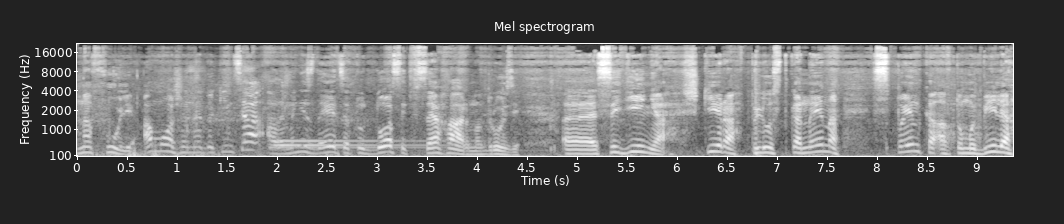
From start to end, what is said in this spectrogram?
на фулі. А може не до кінця, але мені здається, тут досить все гарно, друзі. Е, сидіння, шкіра плюс тканина, спинка автомобіля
